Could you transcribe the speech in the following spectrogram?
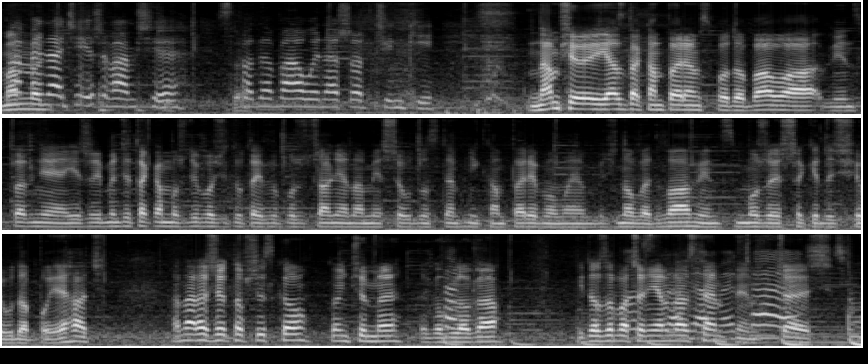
Mam Mamy na... nadzieję, że Wam się spodobały nasze odcinki. Nam się jazda kamperem spodobała, więc pewnie jeżeli będzie taka możliwość i tutaj wypożyczalnia nam jeszcze udostępni kampery, bo mają być nowe dwa, więc może jeszcze kiedyś się uda pojechać. A na razie to wszystko, kończymy tego Tak. vloga i do zobaczenia w następnym. cześć. Cześć.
